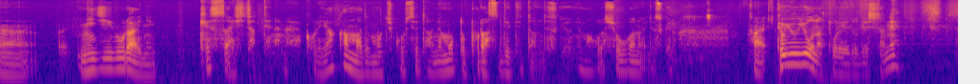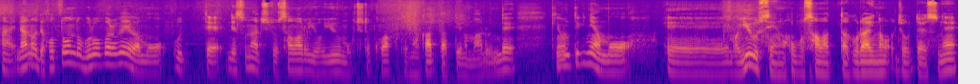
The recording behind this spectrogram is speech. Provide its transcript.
うん、2時ぐらいに決済しちゃってんのね。これ夜間まで持ち越してたらねもっとプラス出てたんですけどねまあこれはしょうがないですけど。はい、というようなトレードでしたね。はい、なのでほとんどグローバルウェイはもう打ってでその後ちょっと触る余裕もちょっと怖くてなかったっていうのもあるんで基本的にはもう,、えー、もう優先をほぼ触ったぐらいの状態ですね。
